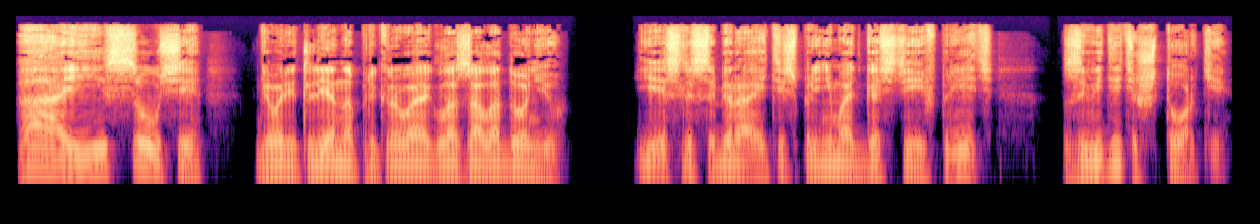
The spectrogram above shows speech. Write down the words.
«А, Иисусе!» — говорит Лена, прикрывая глаза ладонью. Если собираетесь принимать гостей впредь, заведите шторки.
